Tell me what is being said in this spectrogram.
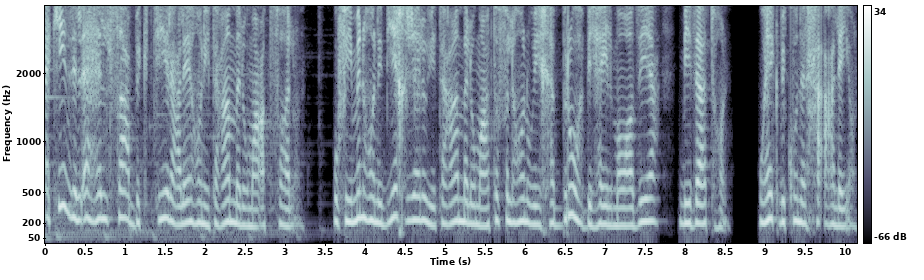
أكيد الأهل صعب كتير عليهم يتعاملوا مع أطفالهم. وفي منهم بيخجلوا يتعاملوا مع طفلهم ويخبروه بهاي المواضيع بذاتهم وهيك بيكون الحق عليهم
